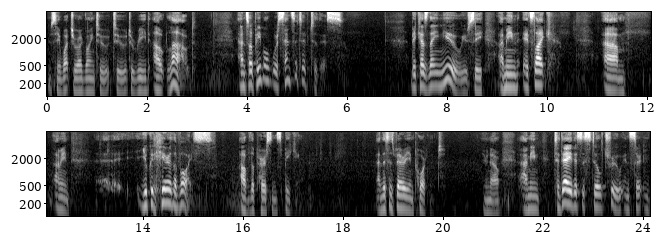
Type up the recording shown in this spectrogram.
You see what you are going to, to, to read out loud. And so people were sensitive to this because they knew, you see, I mean, it's like um, I mean, you could hear the voice of the person speaking. And this is very important. You know, I mean, today this is still true in certain,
